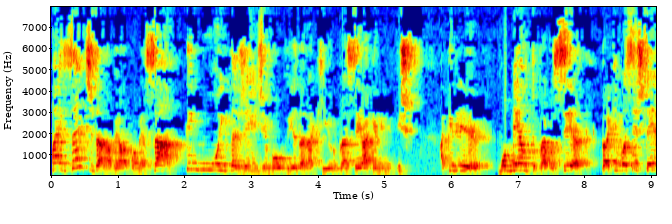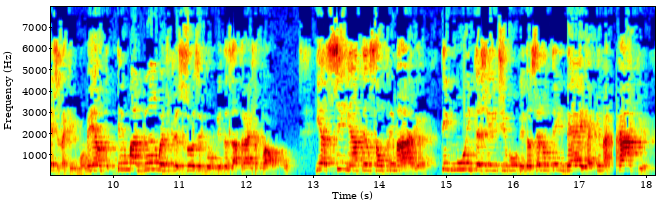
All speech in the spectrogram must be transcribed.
Mas antes da novela começar, tem muita gente envolvida naquilo para ser aquele aquele momento para você, para que você esteja naquele momento, tem uma gama de pessoas envolvidas atrás do palco. E assim é a atenção primária. Tem muita gente envolvida. Você não tem ideia aqui na CAP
